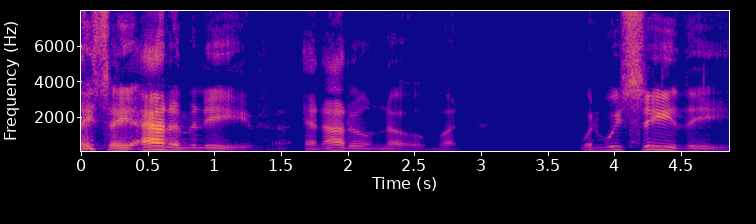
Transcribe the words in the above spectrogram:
They say Adam and Eve, and I don't know, but when we see the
